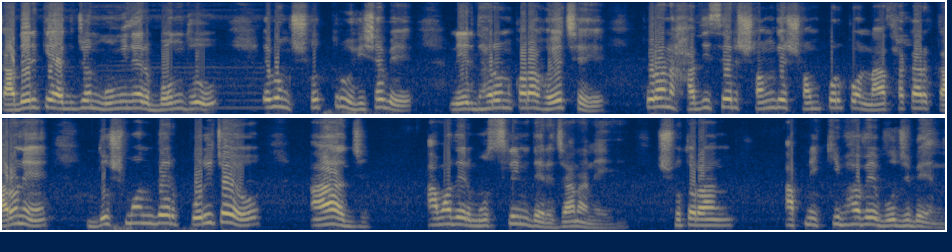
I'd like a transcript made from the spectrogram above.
কাদেরকে একজন মুমিনের বন্ধু এবং শত্রু হিসেবে নির্ধারণ করা হয়েছে কোরআন হাদিসের সঙ্গে সম্পর্ক না থাকার কারণে দুশ্মনদের পরিচয়ও আজ আমাদের মুসলিমদের জানা নেই। সুতরাং আপনি কীভাবে বুঝবেন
